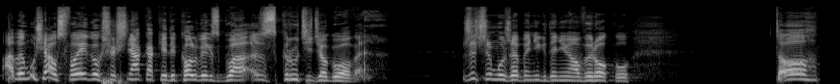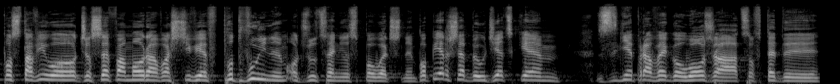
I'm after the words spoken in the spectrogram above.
aby musiał swojego chrześniaka kiedykolwiek skrócić o głowę. Życzy mu, żeby nigdy nie miał wyroku. To postawiło Josefa Mora właściwie w podwójnym odrzuceniu społecznym. Po pierwsze, był dzieckiem z nieprawego łoża, co wtedy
